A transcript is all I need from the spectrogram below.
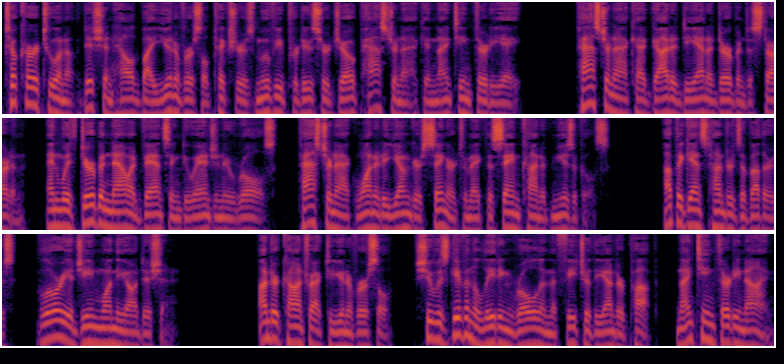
took her to an audition held by Universal Pictures movie producer Joe Pasternak in 1938. Pasternak had guided Deanna Durbin to stardom, and with Durbin now advancing to ingenue roles, Pasternak wanted a younger singer to make the same kind of musicals. Up against hundreds of others, Gloria Jean won the audition. Under contract to Universal, she was given the leading role in the feature The Under Pup, 1939,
